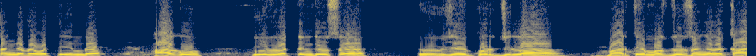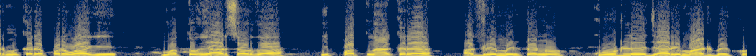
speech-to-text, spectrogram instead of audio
ಸಂಘದ ವತಿಯಿಂದ. ಹಾಗೂ ಇವತ್ತಿನ ದಿವಸ ವಿಜಯಪುರ ಜಿಲ್ಲಾ ಭಾರತೀಯ ಮಜ್ದೂರ್ ಸಂಘದ ಕಾರ್ಮಿಕರ ಪರವಾಗಿ ಮತ್ತು ಎರಡ್ ಸಾವಿರದ ಇಪ್ಪತ್ನಾಲ್ಕರ ಅಗ್ರಿಮೆಂಟ್ ಅನ್ನು ಕೂಡಲೇ ಜಾರಿ ಮಾಡಬೇಕು.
